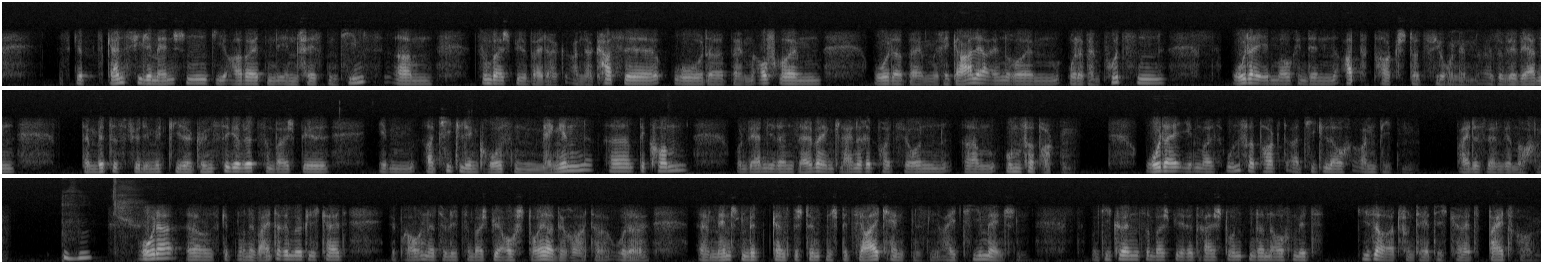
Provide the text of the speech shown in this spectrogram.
es gibt ganz viele Menschen, die arbeiten in festen Teams, ähm, zum Beispiel bei der, an der Kasse oder beim Aufräumen oder beim Regale einräumen oder beim Putzen oder eben auch in den Abpackstationen. Also wir werden, damit es für die Mitglieder günstiger wird, zum Beispiel eben Artikel in großen Mengen äh, bekommen und werden die dann selber in kleinere Portionen ähm, umverpacken oder eben als unverpackt Artikel auch anbieten. Beides werden wir machen. Mhm. Oder äh, es gibt noch eine weitere Möglichkeit. Wir brauchen natürlich zum Beispiel auch Steuerberater oder äh, Menschen mit ganz bestimmten Spezialkenntnissen, IT-Menschen. Und die können zum Beispiel ihre drei Stunden dann auch mit dieser Art von Tätigkeit beitragen.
